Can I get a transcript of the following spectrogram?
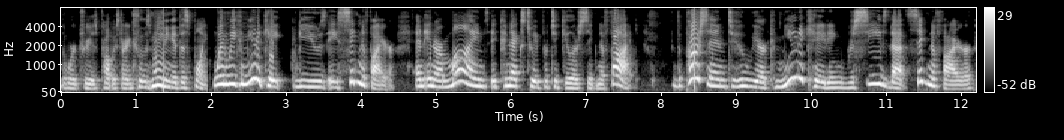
The word tree is probably starting to lose meaning at this point. When we communicate, we use a signifier, and in our minds, it connects to a particular signified. The person to who we are communicating receives that signifier,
